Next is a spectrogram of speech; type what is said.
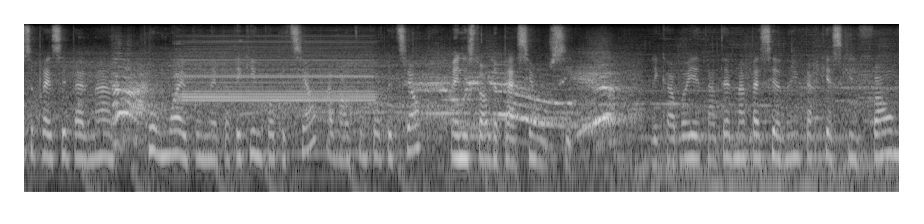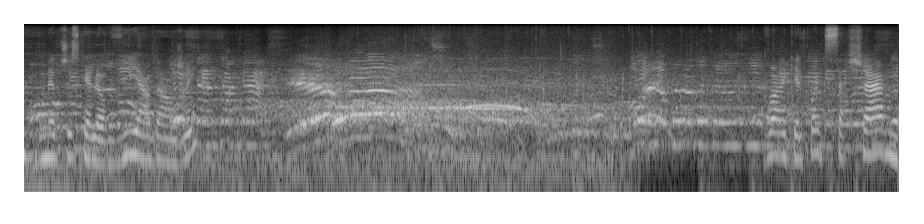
C'est principalement, pour moi et pour n'importe qui, une compétition, avant tout une compétition, mais une histoire de passion aussi. Les cowboys étant tellement passionnés par ce qu'ils font, mettent jusqu'à leur vie en danger. Voir à quel point ils s'acharnent,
